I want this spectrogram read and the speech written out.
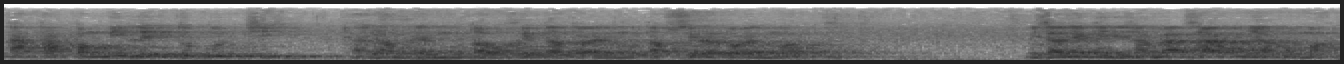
kata pemilik itu kunci. dalam ilmu tauhid atau ilmu tafsir atau ilmu apa. Misalnya gini, sampai saya punya rumah,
